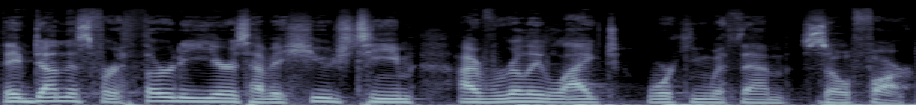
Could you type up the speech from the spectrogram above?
They've done this for 30 years, have a huge team. I've really liked working with them so far.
